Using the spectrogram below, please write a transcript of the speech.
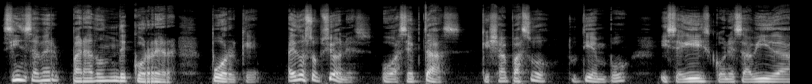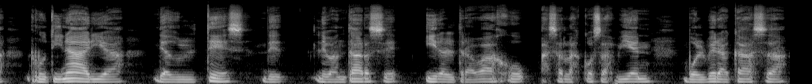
sin saber para dónde correr, porque hay dos opciones, o aceptás que ya pasó tu tiempo y seguís con esa vida rutinaria de adultez, de levantarse, ir al trabajo, hacer las cosas bien, volver a casa,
